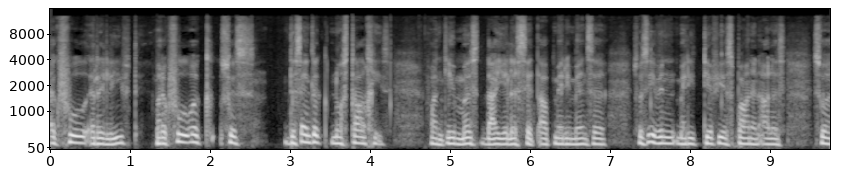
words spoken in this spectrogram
Ek voel relieved, maar ek voel ook soos dis eintlik nostalgies want jy mis daai hele setup met die mense soos ewen met die TV span en alles. So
